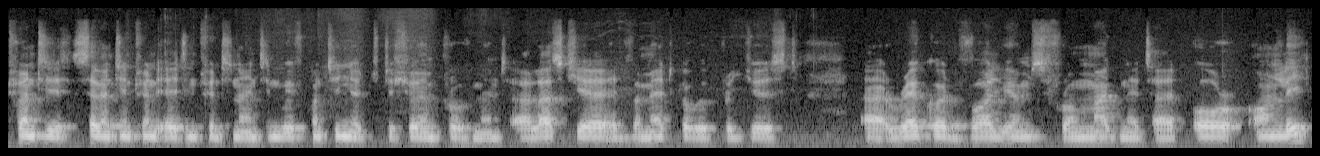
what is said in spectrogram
2017, 2018, 2019, we've continued to show improvement. Uh, last year at Vametco, we produced uh, record volumes from magnetite ore only.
